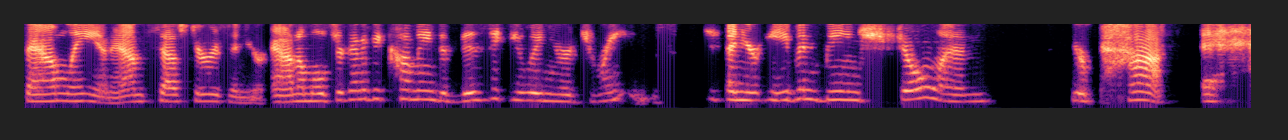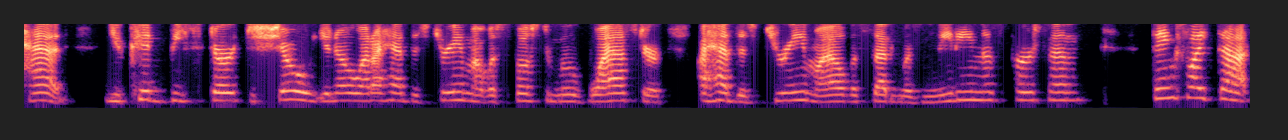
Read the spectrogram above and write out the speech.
family and ancestors and your animals are going to be coming to visit you in your dreams. And you're even being shown your path ahead you could be start to show, you know what, I had this dream I was supposed to move west, or I had this dream I all of a sudden was meeting this person. Things like that.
